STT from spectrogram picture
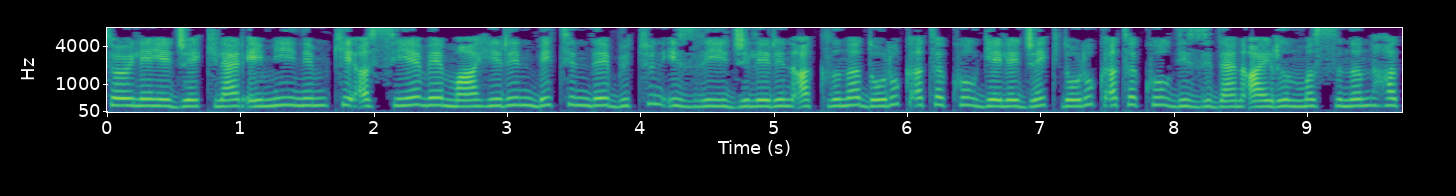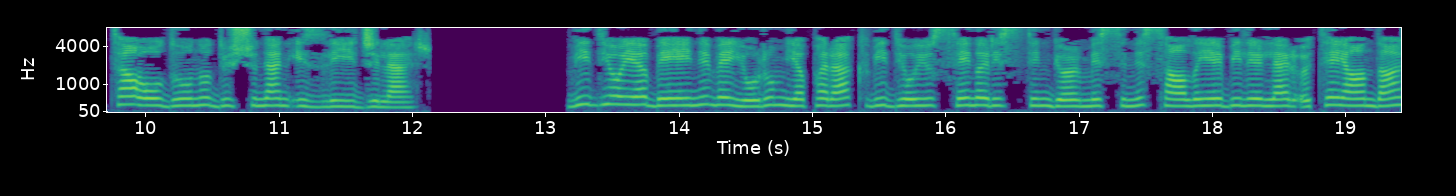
söyleyecekler eminim ki Asiye ve Mahir'in betinde bütün izleyicilerin aklına Doruk Atakul gelecek Doruk Atakul diziden ayrılmasının hata olduğunu düşünen izleyiciler. Videoya beğeni ve yorum yaparak videoyu senaristin görmesini sağlayabilirler. Öte yandan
